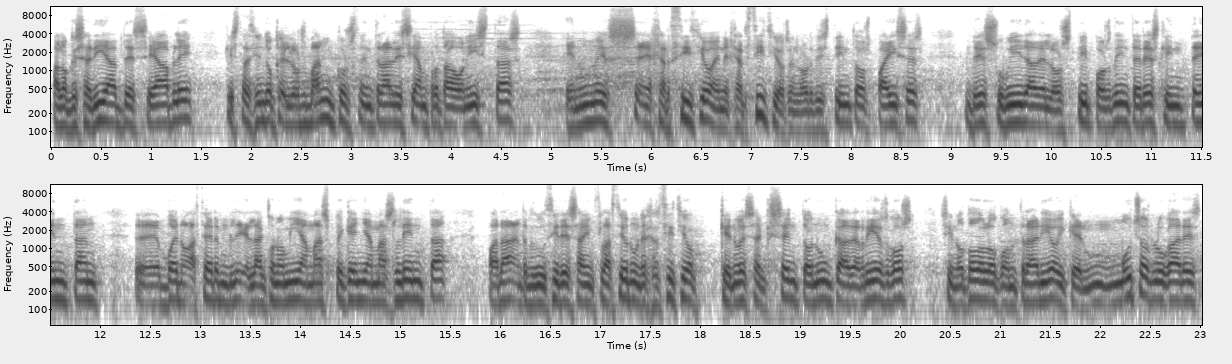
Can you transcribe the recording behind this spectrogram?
a lo que sería deseable, que está haciendo que los bancos centrales sean protagonistas en un ejercicio, en ejercicios en los distintos países de subida de los tipos de interés que intentan eh, bueno, hacer la economía más pequeña, más lenta, para reducir esa inflación, un ejercicio que no es exento nunca de riesgos, sino todo lo contrario y que en muchos lugares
